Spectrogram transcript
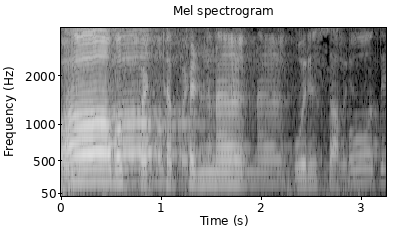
പാവപ്പെട്ട പെണ്ണ് ഒരു സഹോദരി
